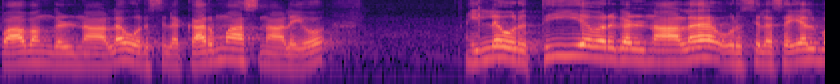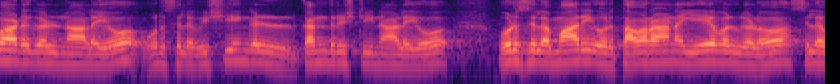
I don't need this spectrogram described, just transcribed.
பாவங்கள்னால ஒரு சில கர்மாஸ்னாலேயோ இல்லை ஒரு தீயவர்கள்னால ஒரு சில செயல்பாடுகள்னாலேயோ ஒரு சில விஷயங்கள் கந்திருஷ்டினாலேயோ ஒரு சில மாதிரி ஒரு தவறான ஏவல்களோ சில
